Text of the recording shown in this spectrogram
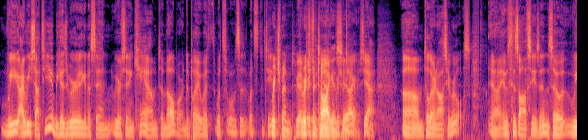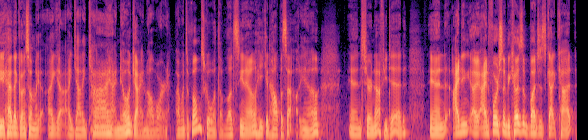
we I reached out to you because we were going to send we were sending Cam to Melbourne to play with what's what was it, what's the team Richmond, Yeah, the Richmond yeah, Tigers. Richmond yeah. Tigers, yeah. Um, to learn Aussie rules. Yeah, it was his off season, so we had that going. So I'm like, I got, I got a guy. I know a guy in Melbourne. I went to film school with him. Let's, you know, he could help us out, you know. And sure enough, he did. And I didn't. I, I unfortunately, because the budgets got cut,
